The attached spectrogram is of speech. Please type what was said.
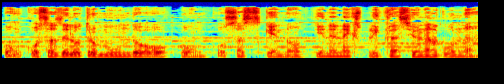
con cosas del otro mundo o con cosas que no tienen explicación alguna,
